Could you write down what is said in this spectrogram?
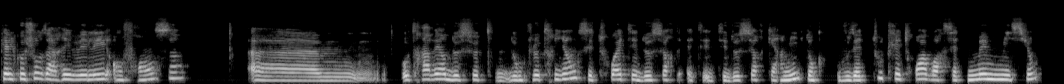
Quelque chose à révéler en France. Euh, au travers de ce donc le triangle, c'est toi et tes deux sœurs, tes deux sœurs karmiques. Donc vous êtes toutes les trois à avoir cette même mission.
